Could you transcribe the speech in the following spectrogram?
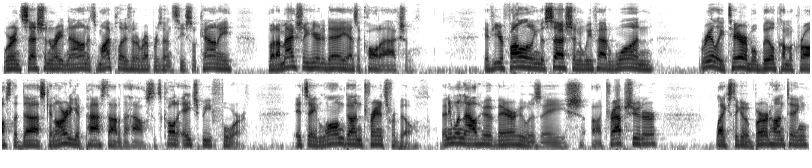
We're in session right now, and it's my pleasure to represent Cecil County, but I'm actually here today as a call to action. If you're following the session, we've had one really terrible bill come across the desk and already get passed out of the House. It's called HB 4. It's a long gun transfer bill. Anyone out there who is a uh, trap shooter, likes to go bird hunting,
